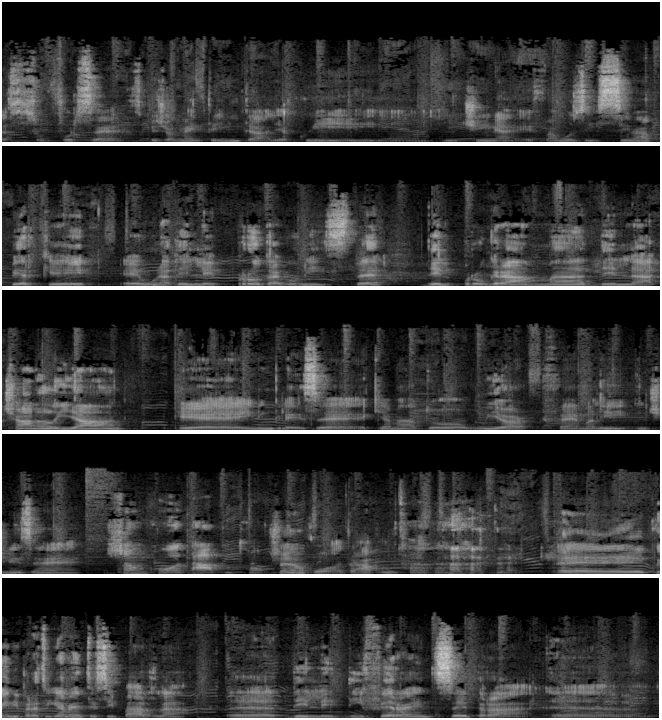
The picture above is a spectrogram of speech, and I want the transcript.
eh, forse specialmente in Italia, qui in Cina è famosissima perché è una delle protagoniste del programma della Channel Young che è in inglese è chiamato We Are Family, in cinese è 生活大不同。 Shenhua Taputo. 对， E quindi praticamente si parla eh, delle differenze tra eh,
